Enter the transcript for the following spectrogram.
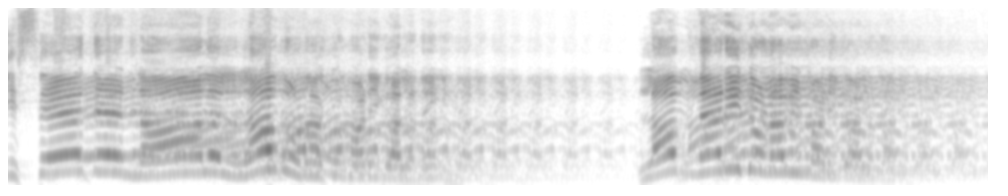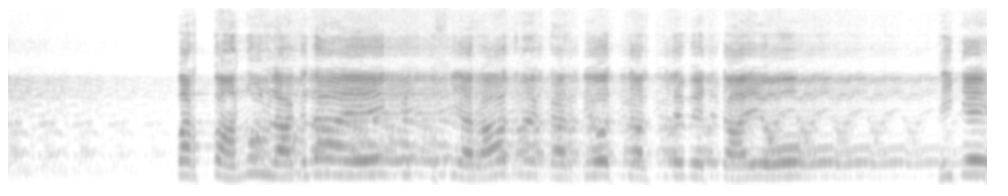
ਕਿਸੇ ਦੇ ਨਾਲ ਲਾਭ ਹੋਣਾ ਕੋਈ ਮਾੜੀ ਗੱਲ ਨਹੀਂ। ਹੈ ਲਵ ਮੈਰਿਜ ਹੋਣਾ ਵੀ ਮਾੜੀ ਗੱਲ ਨਹੀਂ। ਪਰ ਤੁਹਾਨੂੰ ਲੱਗਦਾ ਹੈ ਕਿ ਤੁਸੀਂ ਆਰਾਧਨਾ ਕਰਦੇ ਹੋ, ਚਰਚ ਦੇ ਵਿੱਚ ਆਏ ਹੋ, ਠੀਕ ਹੈ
